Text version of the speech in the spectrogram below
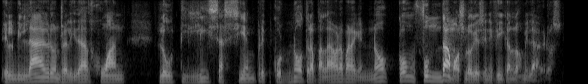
El milagro, en realidad, Juan lo utiliza siempre con otra palabra para que no confundamos lo que significan los milagros.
